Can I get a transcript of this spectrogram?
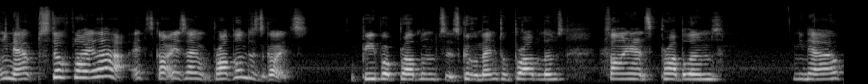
you know stuff like that. It's got its own problems. It's got its people problems. It's governmental problems, finance problems. You know,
